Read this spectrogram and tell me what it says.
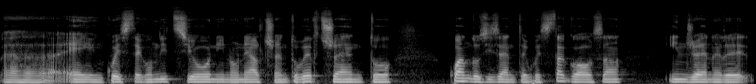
eh, è in queste condizioni non è al 100% quando si sente questa cosa in genere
